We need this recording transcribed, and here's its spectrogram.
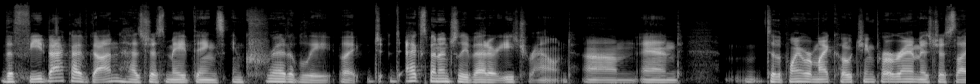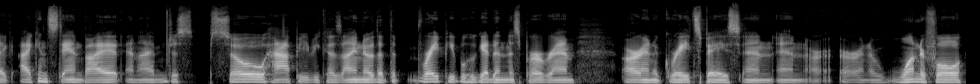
the feedback I've gotten has just made things incredibly like exponentially better each round. Um, and to the point where my coaching program is just like I can stand by it and I'm just so happy because I know that the right people who get in this program are in a great space and and are, are in a wonderful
